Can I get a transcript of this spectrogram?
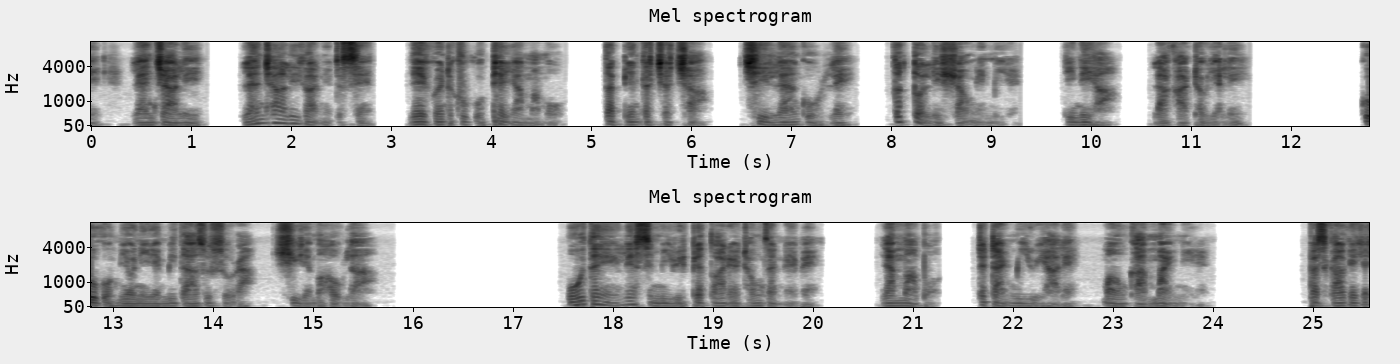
နေလမ်းကြားလေးလမ်းကြားလေးကနေတဆင်လေကွင်းတစ်ခုကိုဖျက်ရမှာမို့တပ်ပြင်းတစ်ချက်ချခြေလန်းကိုလဲတွတ်တွတ်လေးရှောင်းနေမိတယ်ဒီနေ့ဟာလာခါထုတ်ရက်လေကိုကိုမျောနေတဲ့မိသားစုဆိုတာရှိတယ်မဟုတ်လားမိုးတဲ့ရင်လက်စမီတွေပြတ်သွားတဲ့ထုံးစံနဲ့ပဲလမ်းမပေါ် တက်တိုင်မီတွေဟာလည်းမောင်ကမိုက်နေတယ်ဘတ်စကားကိတ်က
